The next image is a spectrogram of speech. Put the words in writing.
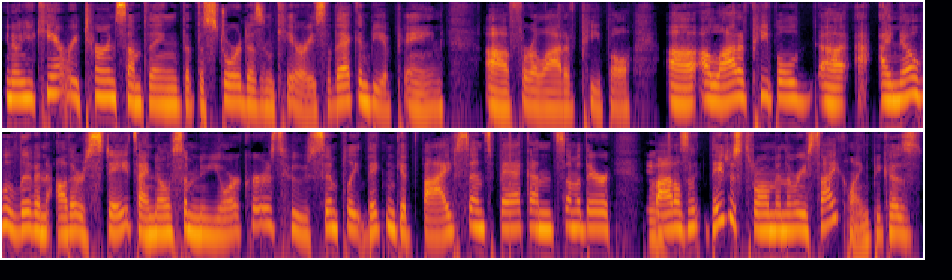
You know, you can't return something that the store doesn't carry, so that can be a pain uh, for a lot of people. Uh, a lot of people uh, I know who live in other states. I know some New Yorkers who simply they can get five cents back on some of their mm. bottles, they just throw them in the recycling because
